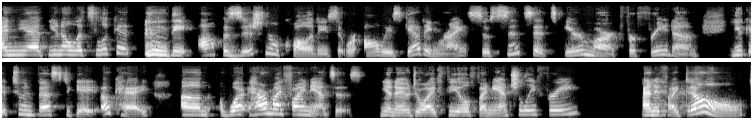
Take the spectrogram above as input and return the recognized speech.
and yet you know let's look at the oppositional qualities that we're always getting right? So since it's earmarked for freedom you get to investigate okay um, what how are my finances? You know do i feel financially free? And if i don't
